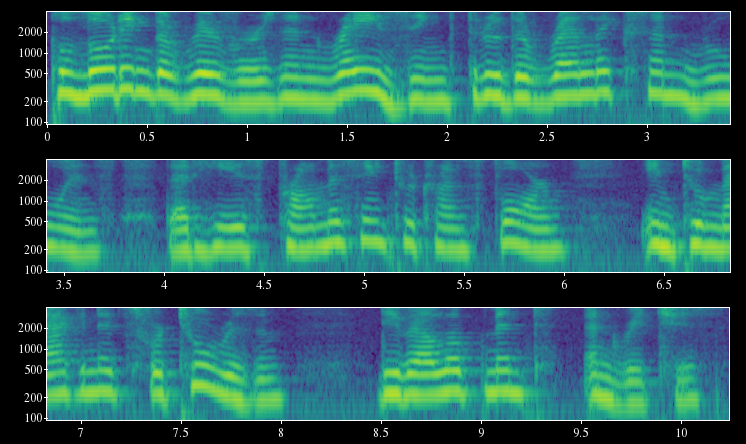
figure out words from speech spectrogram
polluting the rivers and razing through the relics and ruins that he is promising to transform into magnets for tourism, development, and riches.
